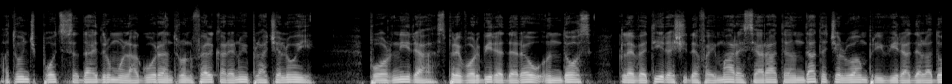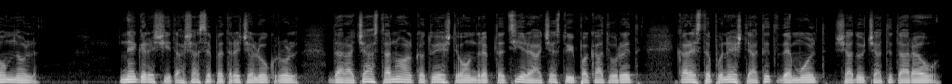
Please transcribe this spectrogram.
Atunci poți să dai drumul la gură într-un fel care nu-i place lui. Pornirea spre vorbire de rău în dos, clevetire și defăimare se arată îndată ce luăm privirea de la Domnul. Negreșit așa se petrece lucrul, dar aceasta nu alcătuiește o îndreptățire a acestui păcat urât care stăpânește atât de mult și aduce atâta rău.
